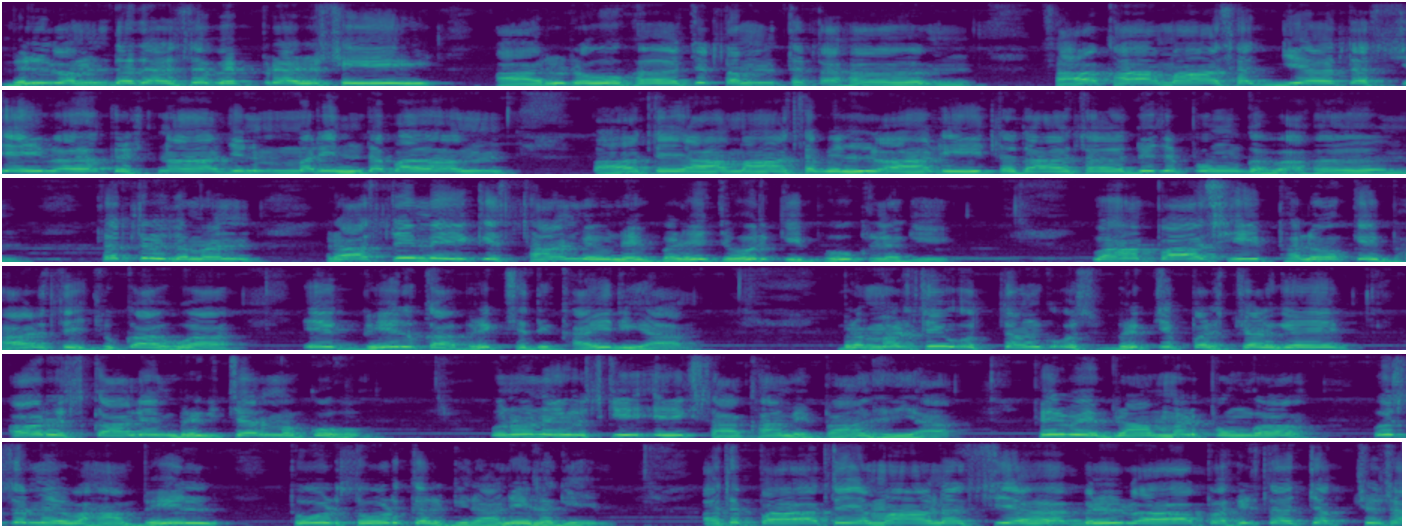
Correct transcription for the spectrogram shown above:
बिल्व ददर्श विप्रषि आरुरोह चुतम ततः। शाखामासज्य तस्व कृष्णाजिन्मरिंदप पातयामास बिल्वाड़ी तदा स द्विजपुंगव शत्रुदमन रास्ते में एक स्थान में उन्हें बड़े ज़ोर की भूख लगी। वहाँ पास ही फलों के भार से झुका हुआ एक बेल का वृक्ष दिखाई दिया। ब्रह्मर्षि उत्तंग उस वृक्ष पर चढ़ गए और उस काले मृगचर्म को उन्होंने उसकी एक शाखा में बाँध दिया। फिर वे ब्राह्मण पुंग उस समय वहाँ बेल तोड़ तोड़ कर गिराने लगे। अथ पातयमान से बिल्वापहृत चक्षुष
